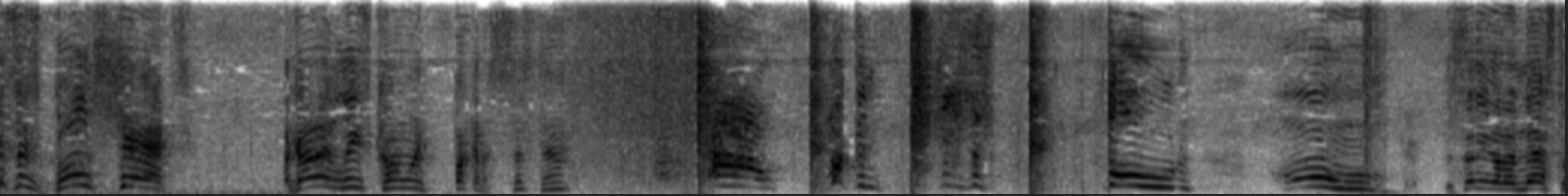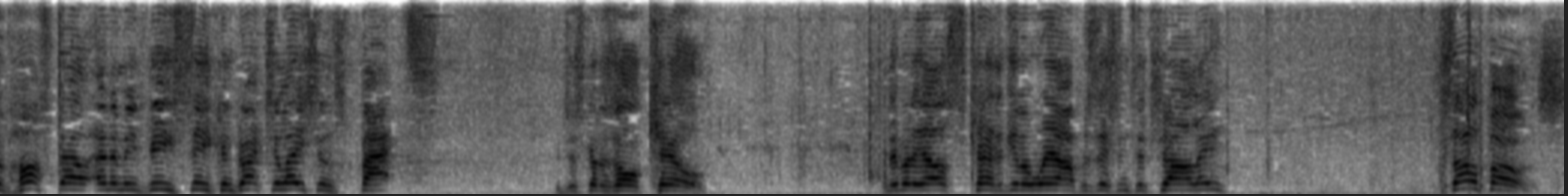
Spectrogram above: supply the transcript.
This is bullshit! I gotta at least call my fucking assistant. Ow! Fucking Jesus! Dude! Oh! You're sitting on a nest of hostile enemy VC. Congratulations, Fats. You just got us all killed. Anybody else care to give away our position to Charlie? Cell phones.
